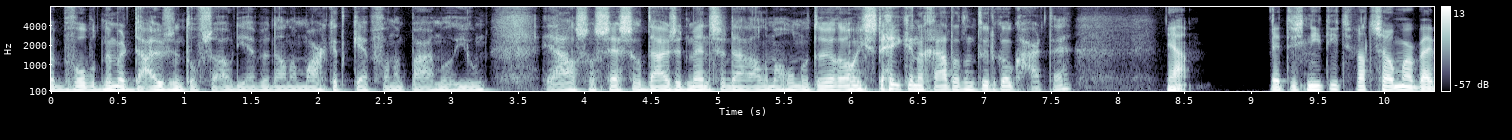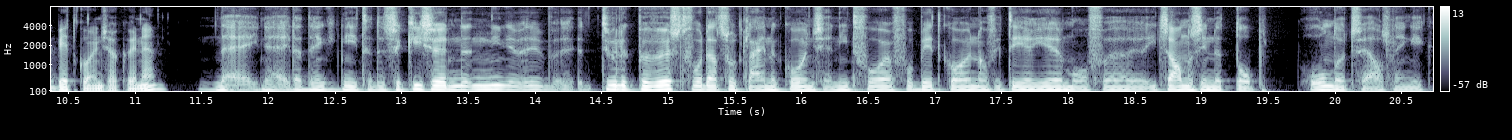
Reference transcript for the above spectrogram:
bijvoorbeeld nummer 1000 of zo. Die hebben dan een market cap van een paar miljoen. Ja, als zo'n 60.000 mensen daar allemaal 100 euro in steken, dan gaat dat natuurlijk ook hard, hè? Ja, het is niet iets wat zomaar bij Bitcoin zou kunnen. Nee, nee, dat denk ik niet. Dus ze kiezen niet, natuurlijk bewust voor dat soort kleine coins en niet voor, voor Bitcoin of Ethereum of uh, iets anders in de top 100 zelfs, denk ik.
